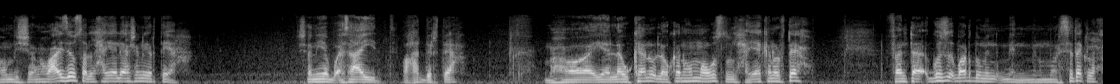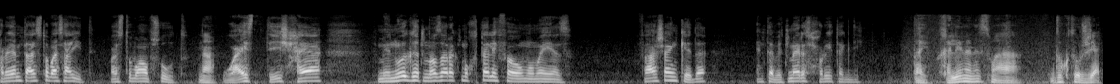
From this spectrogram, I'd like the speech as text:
هو مش هو عايز يوصل للحقيقة ليه؟ عشان يرتاح. عشان يبقى سعيد. وحد ارتاح؟ ما هو لو كانوا لو كانوا هم وصلوا للحقيقة كانوا ارتاحوا. فانت جزء برضو من من من ممارستك للحرية انت عايز تبقى سعيد وعايز تبقى مبسوط. نعم. وعايز تعيش حياة من وجهة نظرك مختلفة ومميزة. فعشان كده انت بتمارس حريتك دي. طيب خلينا نسمع دكتور جاك.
